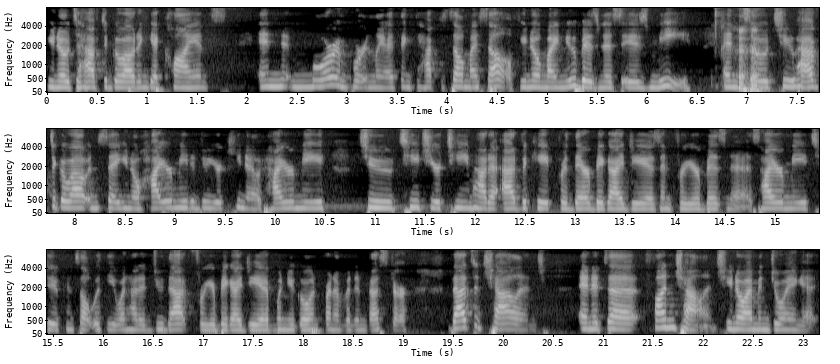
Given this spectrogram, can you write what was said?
you know, to have to go out and get clients. And more importantly, I think to have to sell myself. You know, my new business is me. And so to have to go out and say, you know, hire me to do your keynote, hire me to teach your team how to advocate for their big ideas and for your business, hire me to consult with you on how to do that for your big idea when you go in front of an investor. That's a challenge and it's a fun challenge. You know, I'm enjoying it.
